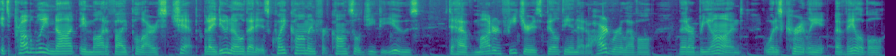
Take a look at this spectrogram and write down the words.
It's probably not a modified Polaris chip, but I do know that it is quite common for console GPUs to have modern features built in at a hardware level that are beyond what is currently available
